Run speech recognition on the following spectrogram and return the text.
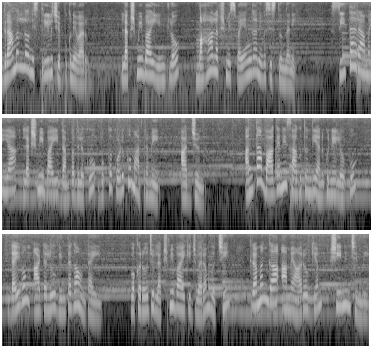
గ్రామంలోని స్త్రీలు చెప్పుకునేవారు లక్ష్మీబాయి ఇంట్లో మహాలక్ష్మి స్వయంగా నివసిస్తుందని. సీతారామయ్య లక్ష్మీబాయి దంపతులకు ఒక్క కొడుకు మాత్రమే అర్జున్. అంతా బాగానే సాగుతుంది అనుకునేలోపు దైవం ఆటలు వింతగా ఉంటాయి. ఒకరోజు లక్ష్మీబాయికి జ్వరం వచ్చి క్రమంగా ఆమె ఆరోగ్యం క్షీణించింది.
